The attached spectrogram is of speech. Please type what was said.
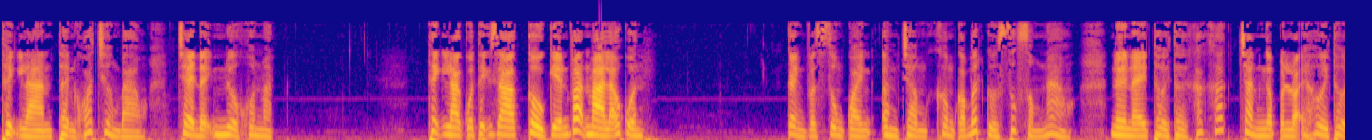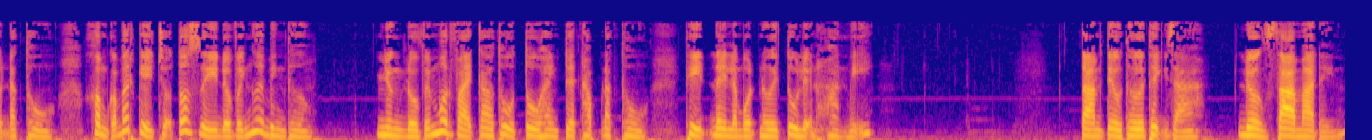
Thịnh Lan thần khoát trường bào, trẻ đậy nửa khuôn mặt. Thịnh là của thịnh gia cầu kiến vạn mà lão quân. Cảnh vật xung quanh âm trầm không có bất cứ sức sống nào. Nơi này thời thời khắc khắc tràn ngập một loại hơi thở đặc thù, không có bất kỳ chỗ tốt gì đối với người bình thường. Nhưng đối với một vài cao thủ tu hành tuyệt học đặc thù, thì đây là một nơi tu luyện hoàn mỹ. Tam tiểu thư thịnh giá, đường xa mà đến,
